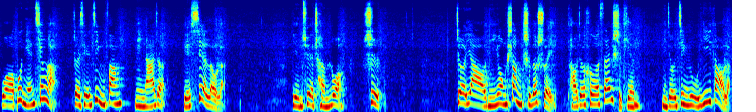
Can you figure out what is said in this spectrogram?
我不年轻了。”这些禁方你拿着，别泄露了。扁鹊承诺是。这药你用上池的水调着喝三十天，你就进入医道了。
